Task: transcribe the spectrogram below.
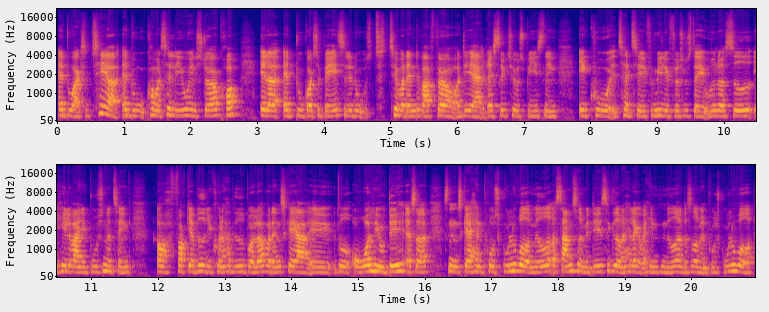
at du accepterer, at du kommer til at leve i en større krop, eller at du går tilbage til, det, du, til hvordan det var før, og det er restriktiv spisning, ikke kunne tage til familiefødselsdag, uden at sidde hele vejen i bussen og tænke, åh, oh, fuck, jeg ved, de kun har hvide boller, hvordan skal jeg øh, du ved, overleve det? Altså, sådan, skal en pose gulerødder med, og samtidig med det, så gider man heller ikke at være hende nederen, der sidder med en pose gulerødder.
